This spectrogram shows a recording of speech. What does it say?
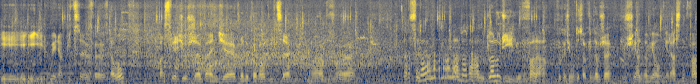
i, i, i robienia pizzy w, w domu. Pan stwierdził, że będzie produkował pizzę e, w, na, na, na, na, dla ludzi w Wana. Wychodzi mu to całkiem dobrze. Już jadłem ją nie raz, nie dwa.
